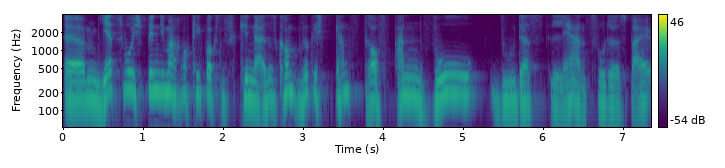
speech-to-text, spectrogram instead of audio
ähm, jetzt, wo ich bin, die machen auch Kickboxen für Kinder. Also es kommt wirklich ganz drauf an, wo du das lernst, wo du das bei,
